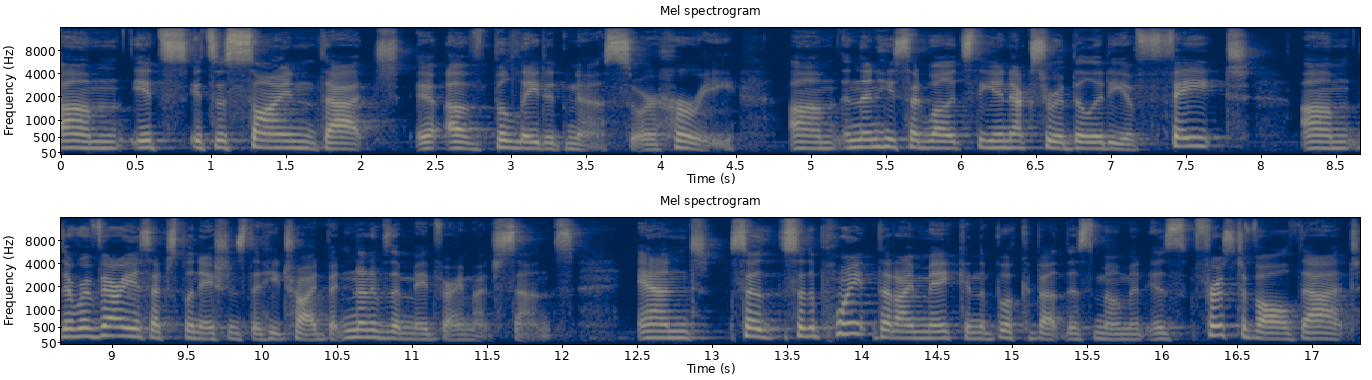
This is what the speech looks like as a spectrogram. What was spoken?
um, it's, it's a sign that, of belatedness or hurry. Um, and then he said, well, it's the inexorability of fate. Um, there were various explanations that he tried, but none of them made very much sense. And so, so the point that I make in the book about this moment is, first of all, that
